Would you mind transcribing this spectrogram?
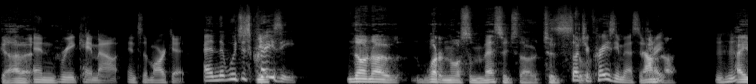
Got it. and Re came out into the market, and which is Yeah. crazy. no, no. What an awesome message, though. To Such to a crazy message, right? Mhm. Hey,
